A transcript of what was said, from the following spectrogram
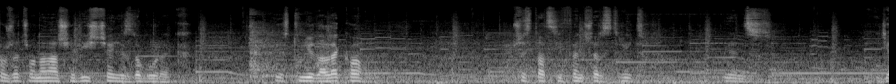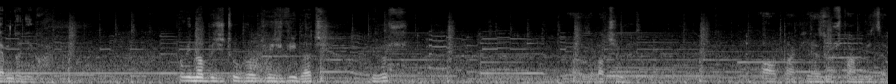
Pierwszą rzeczą na naszej liście jest Ogórek. Jest tu niedaleko, przy stacji Fencher Street, więc idziemy do niego. Powinno być tu go gdzieś widać już. No, zobaczymy. O tak, jest już tam, widzę.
